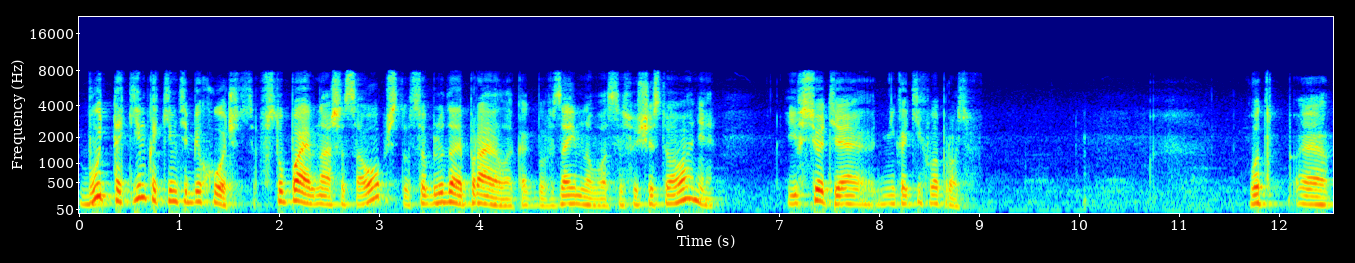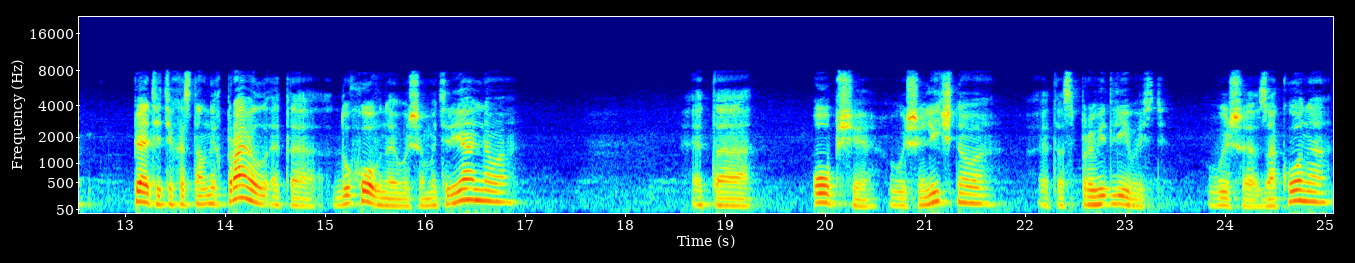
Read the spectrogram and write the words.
Будь таким, каким тебе хочется. Вступай в наше сообщество, соблюдай правила как бы взаимного сосуществования, и все, тебе никаких вопросов. Вот э, пять этих основных правил – это духовное выше материального, это общее выше личного, это справедливость выше закона,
